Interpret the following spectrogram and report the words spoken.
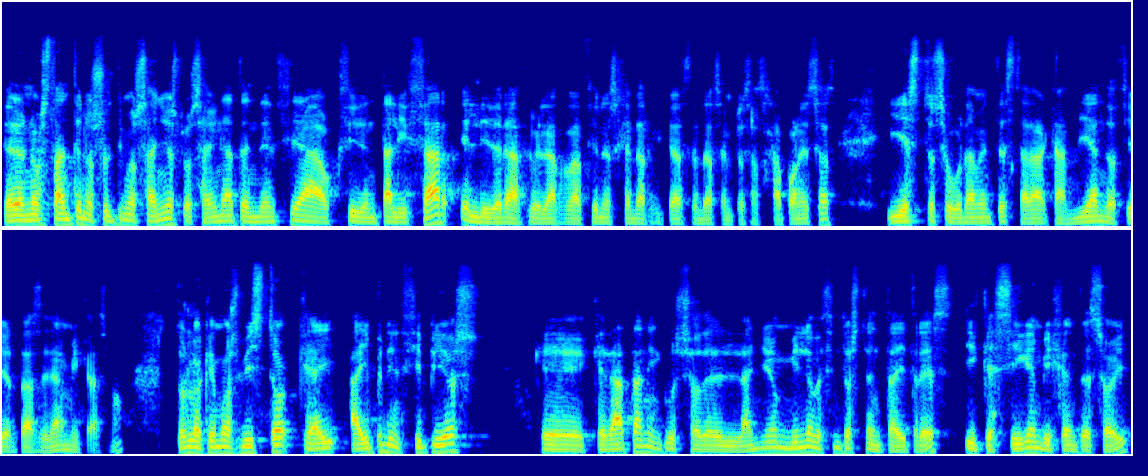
Pero no obstante, en los últimos años pues, hay una tendencia a occidentalizar el liderazgo y las relaciones jerárquicas de las empresas japonesas y esto seguramente estará cambiando ciertas dinámicas. ¿no? Entonces, lo que hemos visto que hay, hay principios que, que, datan incluso del año 1933 y que siguen vigentes hoy,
